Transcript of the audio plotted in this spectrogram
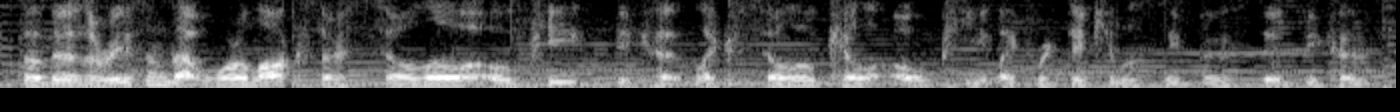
so there's a reason that warlocks are solo OP because like solo kill OP like ridiculously boosted because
